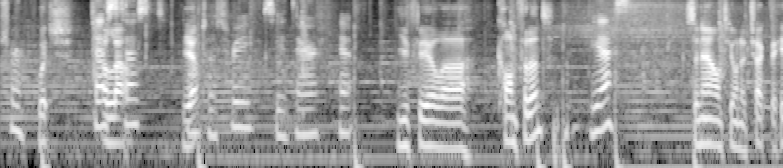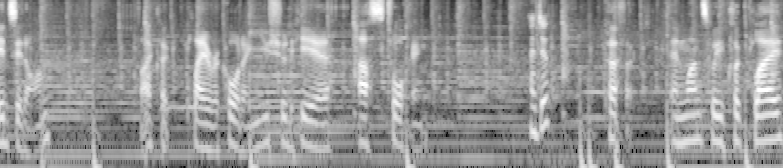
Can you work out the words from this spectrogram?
Sure. Which test, allow test. Yeah. One, two, three. See it there. Yeah. You feel uh, confident? Yes. So now if you want to check the headset on, if I click play recording, you should hear us talking. I do. Perfect. And once we click play,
